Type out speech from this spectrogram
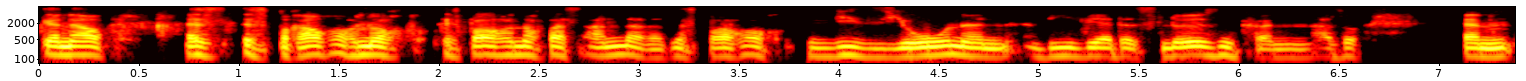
Genau. Es, es, braucht auch noch, es braucht auch noch was anderes. Es braucht auch Visionen, wie wir das lösen können. Also ähm,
